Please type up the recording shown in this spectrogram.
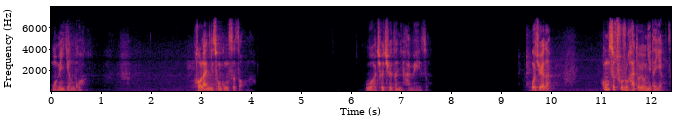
我没赢过。后来你从公司走了，我却觉得你还没走。我觉得。公司处处还都有你的影子，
